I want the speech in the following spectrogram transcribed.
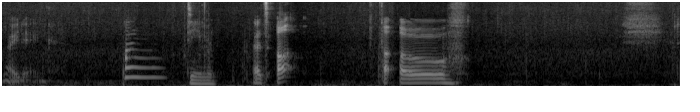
Writing. Demon. That's up. Uh oh. Shit.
